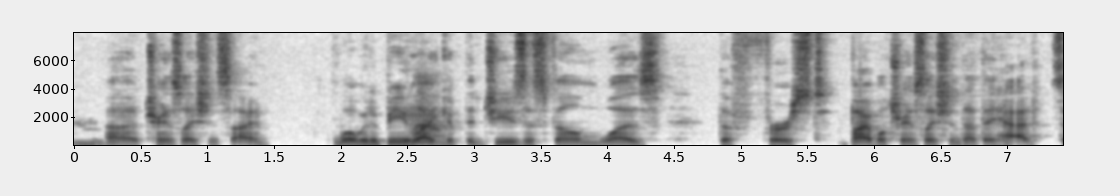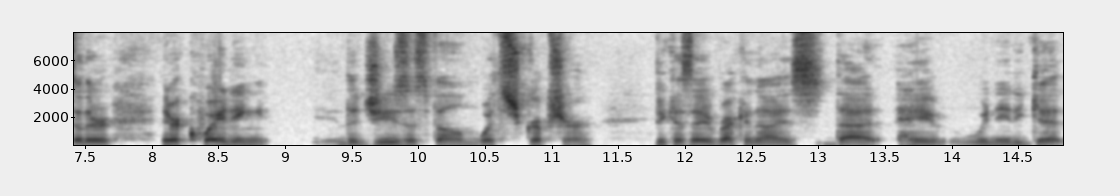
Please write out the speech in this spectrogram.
mm-hmm. uh, translation side. What would it be wow. like if the Jesus film was?" the first Bible translation that they had. So they're they're equating the Jesus film with scripture because they recognize that hey we need to get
